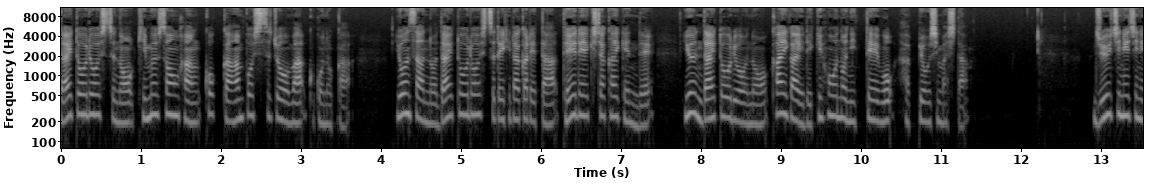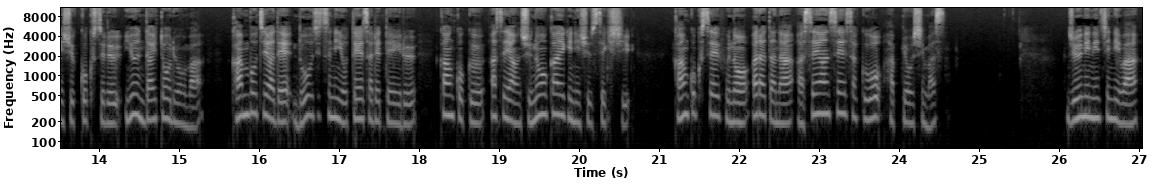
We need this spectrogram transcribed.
大統領室のキム・ソンハン国家安保室長は9日ヨンさんの大統領室で開かれた定例記者会見でユン大統領の海外歴訪の日程を発表しました。11日に出国するユン大統領はカンボジアで同日に予定されている韓国 ASEAN 首脳会議に出席し韓国政府の新たな ASEAN 政策を発表します。12日には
